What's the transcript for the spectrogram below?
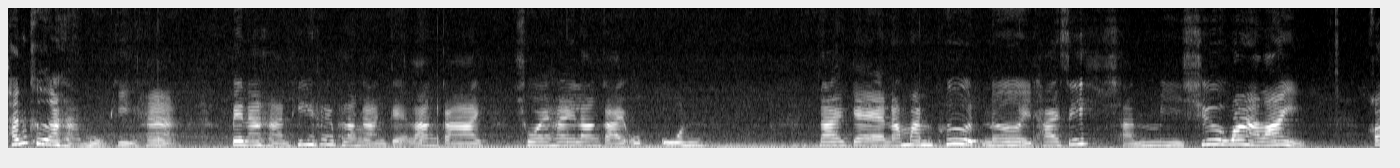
ฉันคืออาหารหมู่ที่ 5 เป็นอาหารที่ให้พลังงานแก่ร่างกาย ช่วยให้ร่างกายอบอุ่น ได้แก่น้ำมันพืชเนย ทายสิ ฉันมีชื่อว่าอะไร ข้อ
